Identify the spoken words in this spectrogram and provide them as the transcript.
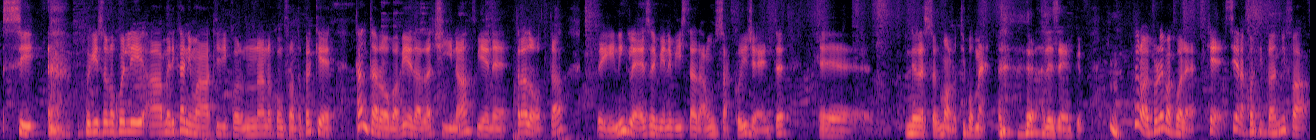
Sì, perché sono quelli americani, ma ti dico, non hanno confronto perché tanta roba viene dalla Cina, viene tradotta in inglese viene vista da un sacco di gente eh, nel resto del mondo, tipo me, ad esempio. Mm. Però il problema qual è? Che si era partito anni fa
